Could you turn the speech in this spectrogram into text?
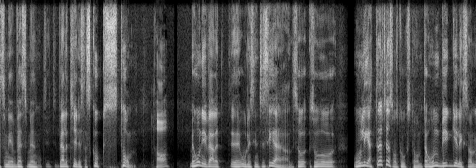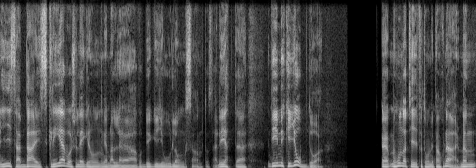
som, är, som är en väldigt tydlig så här, skogstomt. Ja, Men hon är ju väldigt eh, odlingsintresserad. Så, så hon letar efter en sån skogstomt där hon bygger liksom i så här bergskrevor så lägger hon gamla löv och bygger jord långsamt. Och så här. Det är jätte... men Det är mycket jobb då. Eh, Men hon har tid för att hon är pensionär. Men,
